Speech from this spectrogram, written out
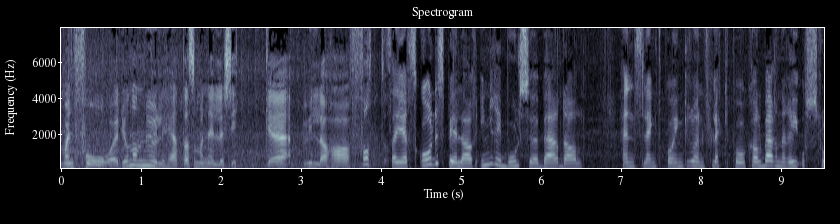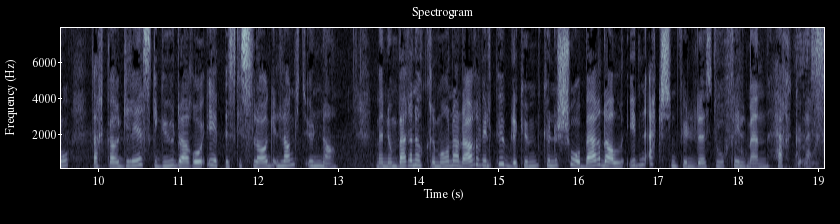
Man får jo noen muligheter som man ellers ikke ville ha fått. Sier skuespiller Ingrid Bolsø Berdal. Henslengt på en grønn flekk på Carl Berner i Oslo verker greske guder og episke slag langt unna. Men om bare noen måneder vil publikum kunne se Berdal i den actionfylte storfilmen 'Hercules'.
